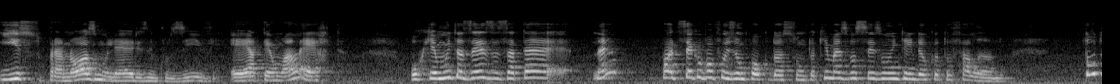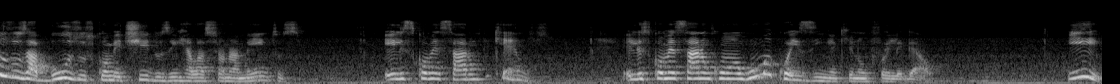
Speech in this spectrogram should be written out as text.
Isso, para nós mulheres, inclusive, é até um alerta. Porque muitas vezes, até, né? Pode ser que eu vou fugir um pouco do assunto aqui, mas vocês vão entender o que eu estou falando. Todos os abusos cometidos em relacionamentos, eles começaram pequenos eles começaram com alguma coisinha que não foi legal. E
